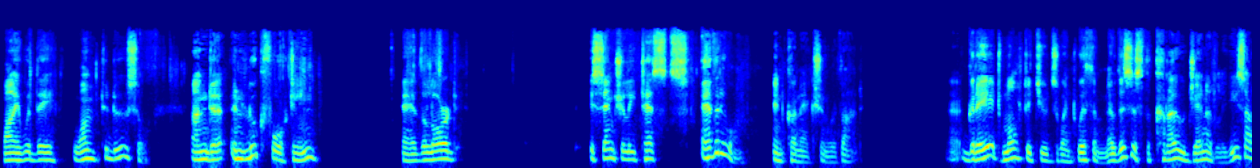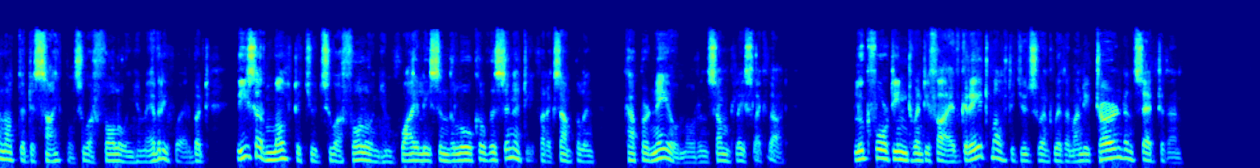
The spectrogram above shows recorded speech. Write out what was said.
Why would they want to do so? And uh, in Luke 14, uh, the Lord essentially tests everyone in connection with that. Great multitudes went with him. Now, this is the crowd generally. These are not the disciples who are following him everywhere, but these are multitudes who are following him while he's in the local vicinity, for example, in Capernaum or in some place like that. Luke 14:25 Great multitudes went with him and he turned and said to them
